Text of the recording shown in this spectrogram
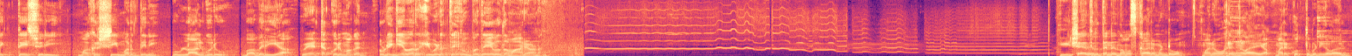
രക്തേശ്വരി മഹർഷി മർദിനി ഉള്ളാൽ ഗുരു ബബരിയ വേട്ടക്കുരുമകൻ തുടങ്ങിയവർ ഇവിടുത്തെ ഉപദേവതമാരാണ്. ഈ ക്ഷേത്രത്തിന്റെ നമസ്കാര മണ്ഡപം മനോഹരങ്ങളായ മരക്കൊത്തുപണികളാലും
